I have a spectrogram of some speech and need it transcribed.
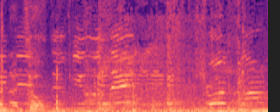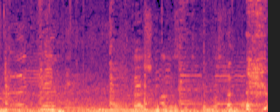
Und dann so, Da ist schon alles mit drin, was man braucht.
